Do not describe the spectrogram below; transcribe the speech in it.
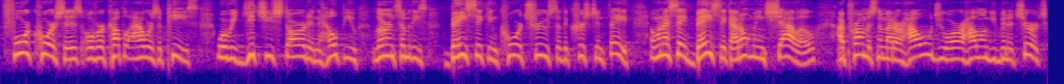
four courses over a couple hours a piece where we get you started and help you learn some of these basic and core truths of the Christian faith. And when I say basic, I don't mean shallow. I promise no matter how old you are or how long you've been at church,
